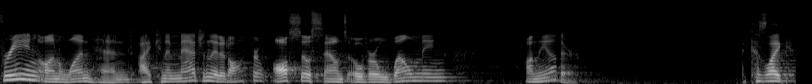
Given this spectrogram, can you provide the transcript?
freeing on one hand, I can imagine that it also sounds overwhelming on the other. Because, like,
